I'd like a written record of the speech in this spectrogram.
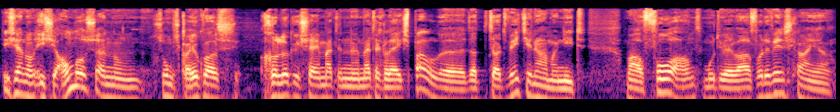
Die zijn dan ietsje anders. En dan, soms kan je ook wel eens gelukkig zijn met een, met een gelijk spel. Uh, dat, dat weet je namelijk niet. Maar op voorhand moeten we wel voor de winst gaan, ja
